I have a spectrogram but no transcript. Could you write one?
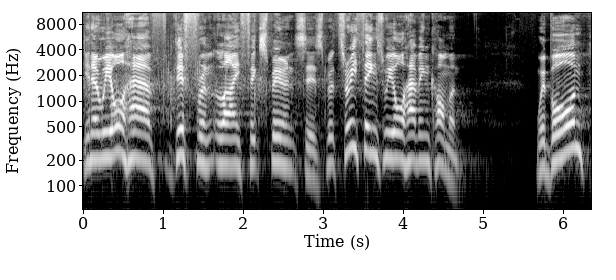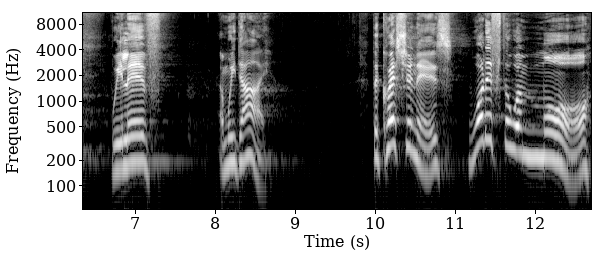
You know, we all have different life experiences, but three things we all have in common we're born, we live, and we die. The question is what if there were more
